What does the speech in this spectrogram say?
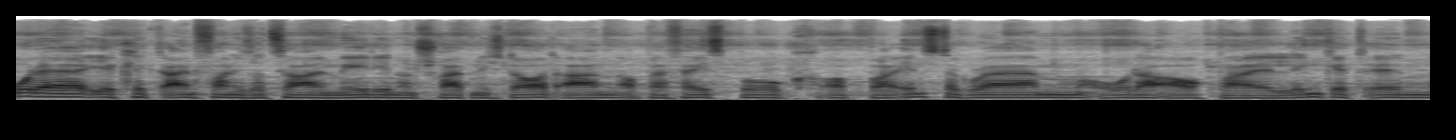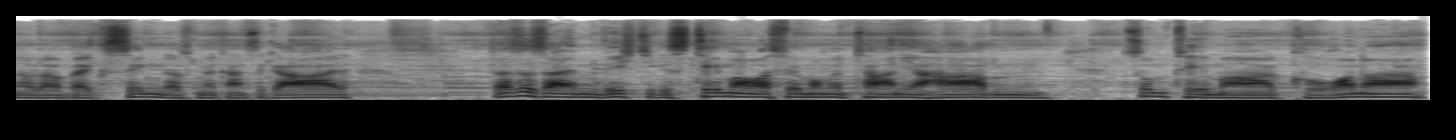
oder ihr klickt einfach in die sozialen Medien und schreibt mich dort an, ob bei Facebook, ob bei Instagram oder auch bei LinkedIn oder bei Xing, das ist mir ganz egal. Das ist ein wichtiges Thema, was wir momentan hier haben zum Thema Corona.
